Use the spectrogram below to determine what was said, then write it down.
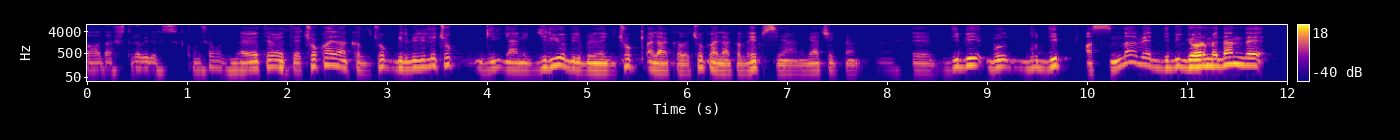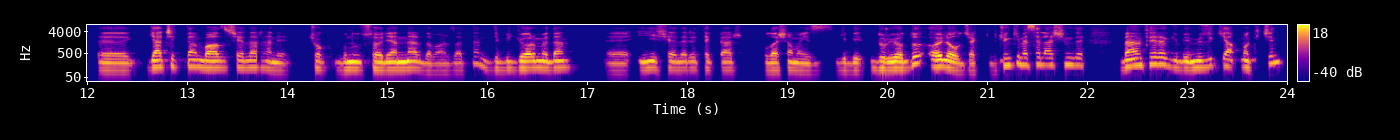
bağdaştırabiliriz. Konuşamadım ben. Evet evet ya çok alakalı. Çok birbiriyle çok gir- yani giriyor birbirine. Çok alakalı. Çok alakalı hepsi yani gerçekten. Evet. Ee, dibi bu bu dip aslında ve dibi görmeden de e, gerçekten bazı şeyler hani çok bunu söyleyenler de var zaten. Dibi görmeden e, iyi şeyleri tekrar ulaşamayız gibi duruyordu. Öyle olacak gibi. Çünkü mesela şimdi Ben Fero gibi müzik yapmak için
